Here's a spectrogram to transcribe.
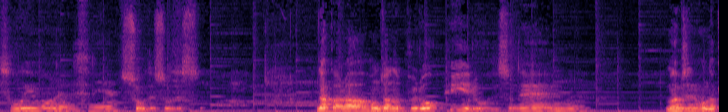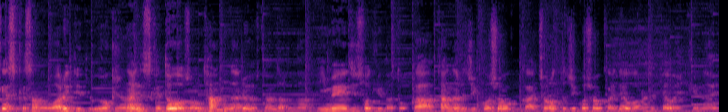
そういうもんなんですね。そうですそうです。だから、うん。本当あのプロフィールをですうね、ん。まあ別に本田圭佑さんが悪いって言うわけじゃないんですけど、その単なるなんだろうなイメージ訴求だとか単なる自己紹介ちょろっと自己紹介で終わらせてはいけないっ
